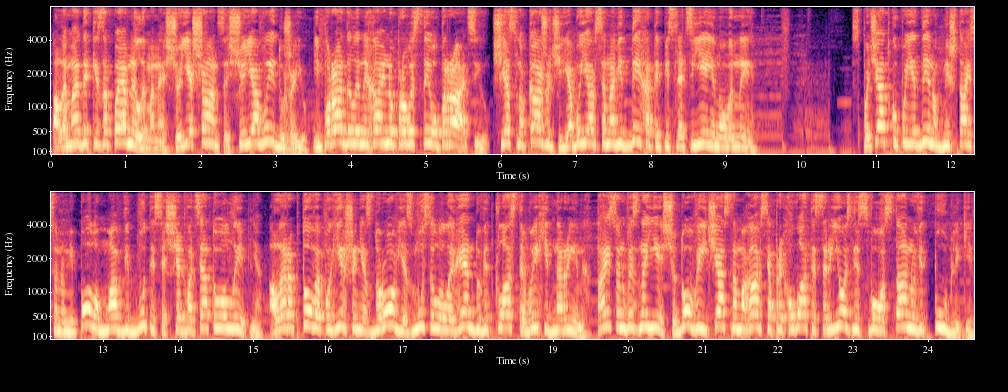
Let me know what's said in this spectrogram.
Але медики запевнили мене, що є шанси, що я видужаю, і порадили негайно провести операцію. Чесно кажучи, я боявся навіть дихати після цієї новини. Спочатку поєдинок між Тайсоном і Полом мав відбутися ще 20 липня, але раптове погіршення здоров'я змусило легенду відкласти вихід на ринг. Тайсон визнає, що довгий час намагався приховати серйозність свого стану від публіки,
